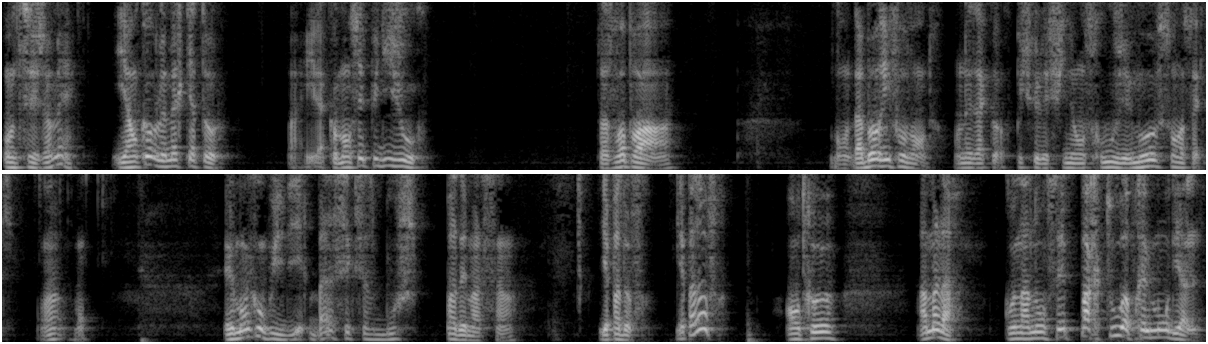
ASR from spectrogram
on ne sait jamais. Il y a encore le mercato. Il a commencé depuis 10 jours. Ça se voit pas, hein. Bon, d'abord, il faut vendre. On est d'accord, puisque les finances rouges et mauves sont à sec. Hein bon. Et moins qu'on puisse dire, bah, c'est que ça se bouge pas des masses. hein. Il n'y a pas d'offre. Il n'y a pas d'offre. Entre Amala, qu'on annonçait partout après le mondial.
